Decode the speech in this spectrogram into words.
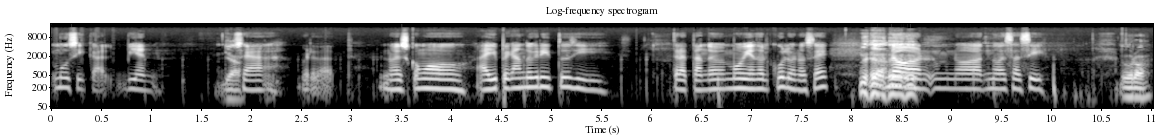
musical bien. Ya. O sea, ¿verdad? No es como ahí pegando gritos y tratando de moviendo el culo, no sé. No, no, no es así. Duro.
